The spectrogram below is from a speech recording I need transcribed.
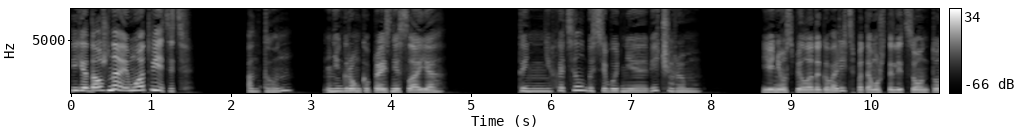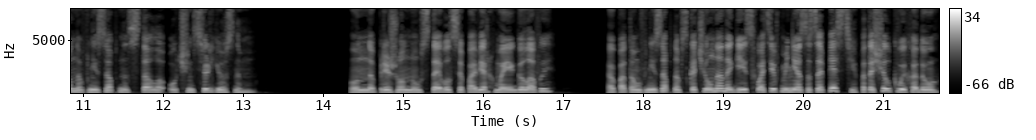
Я должна ему ответить. «Антон», — негромко произнесла я, — «ты не хотел бы сегодня вечером...» Я не успела договорить, потому что лицо Антона внезапно стало очень серьезным. Он напряженно уставился поверх моей головы, а потом внезапно вскочил на ноги и, схватив меня за запястье, потащил к выходу.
